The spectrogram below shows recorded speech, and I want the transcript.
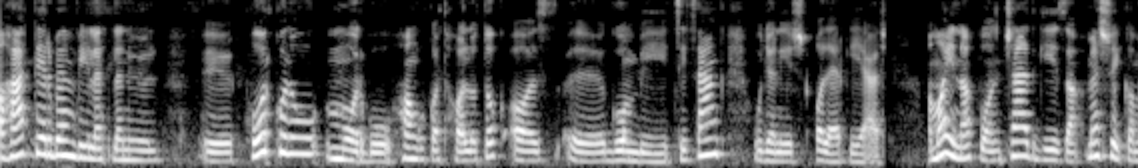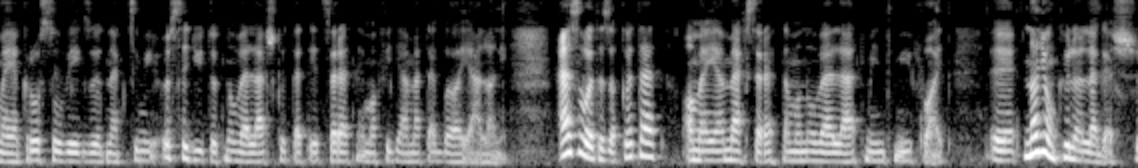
A háttérben véletlenül ö, horkoló, morgó hangokat hallotok, az ö, gombi cicánk, ugyanis allergiás. A mai napon Csád Géza Mesék, amelyek rosszul végződnek című összegyűjtött novellás kötetét szeretném a figyelmetekbe ajánlani. Ez volt az a kötet, amelyen megszerettem a novellát, mint műfajt. Nagyon különleges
